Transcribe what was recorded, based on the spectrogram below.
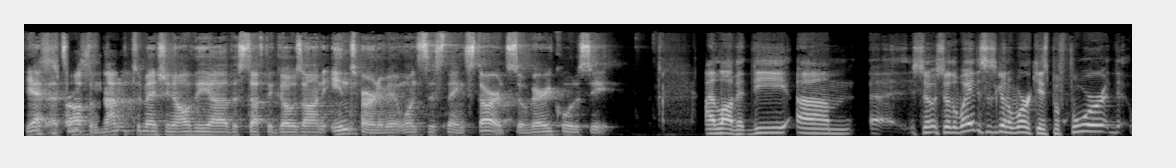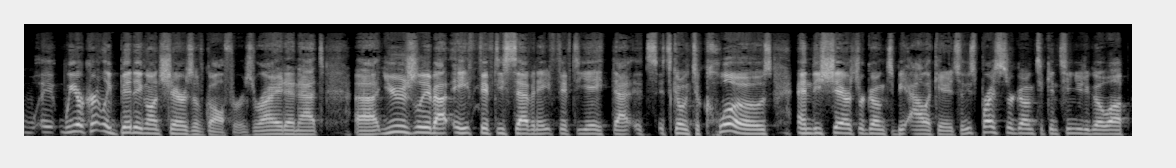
Yeah, this that's awesome. Not to mention all the uh, the stuff that goes on in tournament once this thing starts. So very cool to see. I love it. The um, uh, so so the way this is going to work is before th- we are currently bidding on shares of golfers, right? And at uh, usually about eight fifty seven, eight fifty eight, that it's it's going to close, and these shares are going to be allocated. So these prices are going to continue to go up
